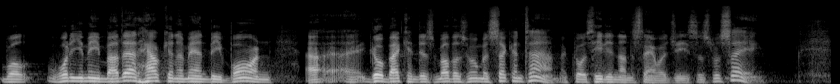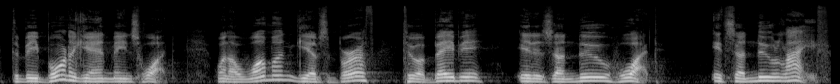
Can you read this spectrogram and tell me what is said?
Well, what do you mean by that? How can a man be born, uh, uh go back into his mother's womb a second time? Of course, he didn't understand what Jesus was saying. To be born again means what? When a woman gives birth to a baby, it is a new what? It's a new life.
